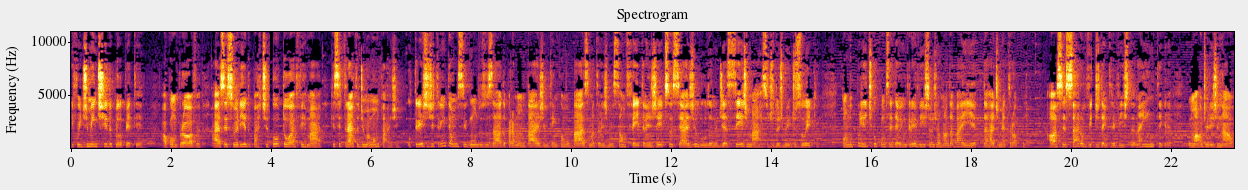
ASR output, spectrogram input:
e foi desmentido pelo PT. Ao comprova, a assessoria do partido voltou a afirmar que se trata de uma montagem. O trecho de 31 segundos usado para a montagem tem como base uma transmissão feita nas redes sociais de Lula no dia 6 de março de 2018, quando o político concedeu entrevista ao Jornal da Bahia, da Rádio Metrópole. Ao acessar o vídeo da entrevista na íntegra, com áudio original,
